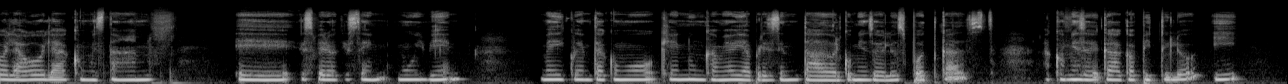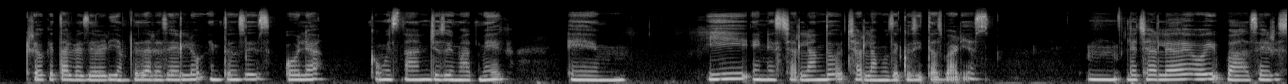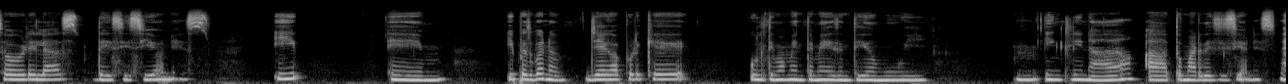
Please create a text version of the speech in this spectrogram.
Hola, hola, ¿cómo están? Eh, espero que estén muy bien. Me di cuenta como que nunca me había presentado al comienzo de los podcasts, a comienzo de cada capítulo y creo que tal vez debería empezar a hacerlo. Entonces, hola, ¿cómo están? Yo soy Matt Meg em, y en Es Charlando charlamos de cositas varias. Mm, la charla de hoy va a ser sobre las decisiones y Em, y pues bueno, llega porque últimamente me he sentido muy mm, inclinada a tomar decisiones,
